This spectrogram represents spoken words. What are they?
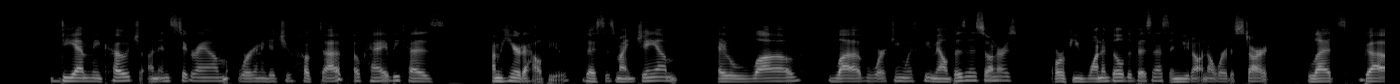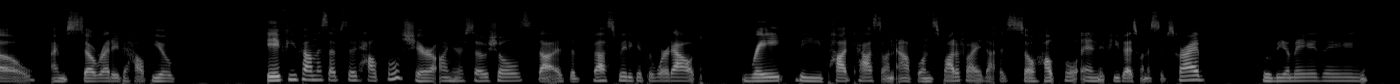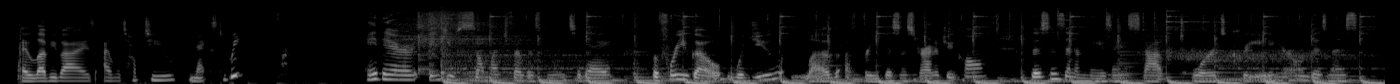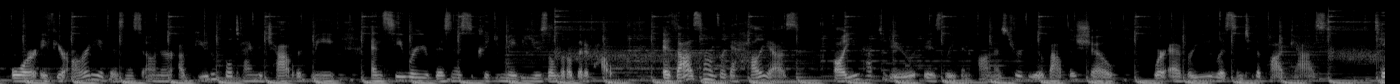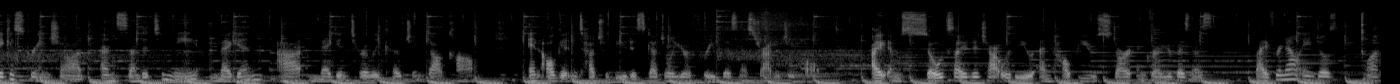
DM me, coach, on Instagram. We're going to get you hooked up, okay? Because I'm here to help you. This is my jam. I love, love working with female business owners. Or if you want to build a business and you don't know where to start, let's go. I'm so ready to help you. If you found this episode helpful, share it on your socials. That is the best way to get the word out. Rate the podcast on Apple and Spotify. That is so helpful. And if you guys want to subscribe, would be amazing. I love you guys. I will talk to you next week. Hey there, thank you so much for listening today. Before you go, would you love a free business strategy call? This is an amazing step towards creating your own business or if you're already a business owner, a beautiful time to chat with me and see where your business could maybe use a little bit of help. If that sounds like a hell yes, all you have to do is leave an honest review about the show wherever you listen to the podcast. Take a screenshot and send it to me, Megan at meganturleycoaching.com, and I'll get in touch with you to schedule your free business strategy call. I am so excited to chat with you and help you start and grow your business. Bye for now, angels. Mwah.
